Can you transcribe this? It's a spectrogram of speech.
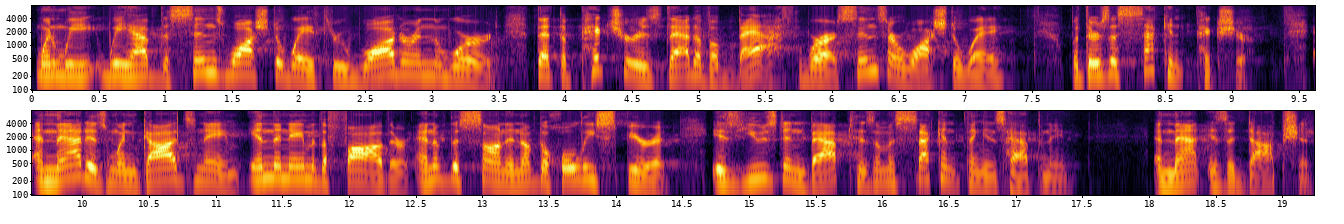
when we, we have the sins washed away through water and the Word, that the picture is that of a bath where our sins are washed away. But there's a second picture. And that is when God's name, in the name of the Father and of the Son and of the Holy Spirit, is used in baptism, a second thing is happening and that is adoption.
